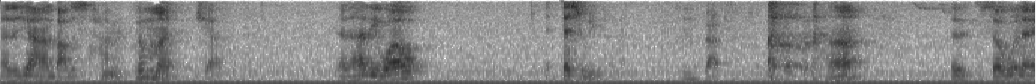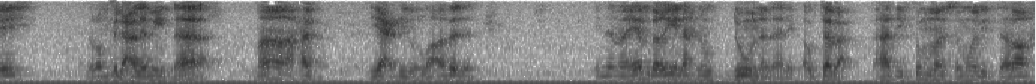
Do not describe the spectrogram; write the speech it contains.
هذا جاء عن بعض الصحابة. ثم شاء لأن هذه واو التسوية. ها؟ إذ تسوون إيش؟ لرب العالمين. لا ما أحد يعدل الله أبدا. إنما ينبغي نحن دون ذلك أو تبع. فهذه ثم يسموها للتراخي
